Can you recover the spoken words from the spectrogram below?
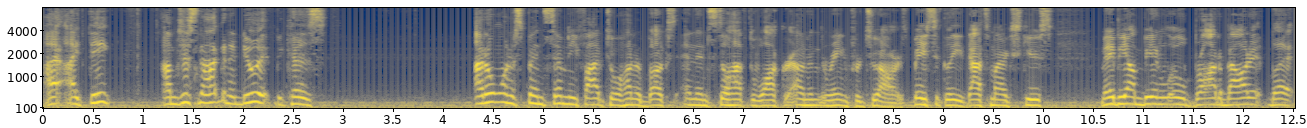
I I think I'm just not gonna do it because I don't want to spend 75 to 100 bucks and then still have to walk around in the rain for two hours. Basically, that's my excuse. Maybe I'm being a little broad about it, but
